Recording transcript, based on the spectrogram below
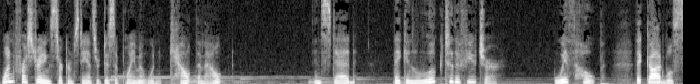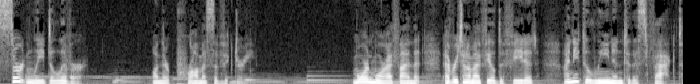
One frustrating circumstance or disappointment wouldn't count them out. Instead, they can look to the future with hope that God will certainly deliver on their promise of victory. More and more, I find that every time I feel defeated, I need to lean into this fact.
